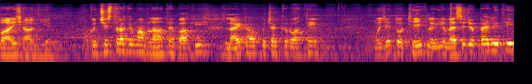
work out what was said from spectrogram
बारिश आ गई है। कुछ इस तरह के मामला हैं, बाकी लाइट आपको चेक करवाते हैं। मुझे तो ठीक लगी वैसे जो पहली थी,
